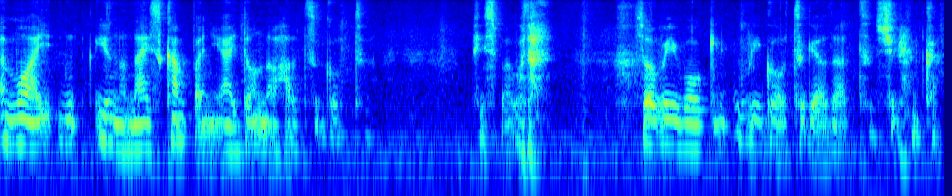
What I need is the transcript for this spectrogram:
a more, you know, nice company. I don't know how to go to Peace Pagoda. So we walk, we go together to Sri Lanka.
